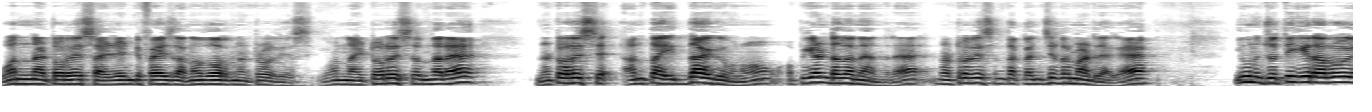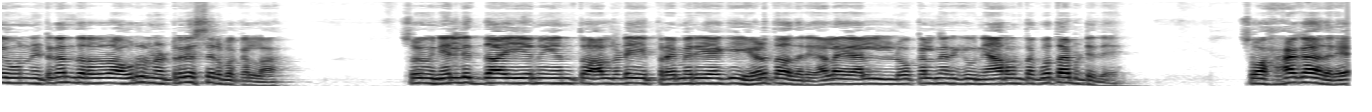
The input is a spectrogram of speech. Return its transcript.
One notorious identifies another notorious ಇವನು ನಟೋರಿಯಸ್ ಅಂದರೆ ನಟೋರಿಯಸ್ ಅಂತ ಇದ್ದಾಗ ಇವನು ಒಪ್ಕೊಂಡದಾನೆ ಅಂದರೆ ನಟೋರಿಯಸ್ ಅಂತ ಕನ್ಸಿಡರ್ ಮಾಡಿದಾಗ ಇವನು ಜೊತೆಗಿರೋರು, ಇವನು ಇಟ್ಕೊಂಡಿರೋರು ಅವರು ನಟೋರಿಯಸ್ ಇರಬೇಕಲ್ಲ. ಸೊ ಇವನು ಎಲ್ಲಿದ್ದ, ಏನು, ಎಂತ ಆಲ್ರೆಡಿ ಪ್ರೈಮರಿಯಾಗಿ ಹೇಳ್ತಾ ಇದ್ದಾರೆ ಅಲ್ಲ, ಅಲ್ಲಿ ಲೋಕಲ್ನರಿಗೆ ಇವನು ಯಾರು ಅಂತ ಗೊತ್ತಾಗ್ಬಿಟ್ಟಿದೆ. ಸೊ ಹಾಗಾದರೆ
